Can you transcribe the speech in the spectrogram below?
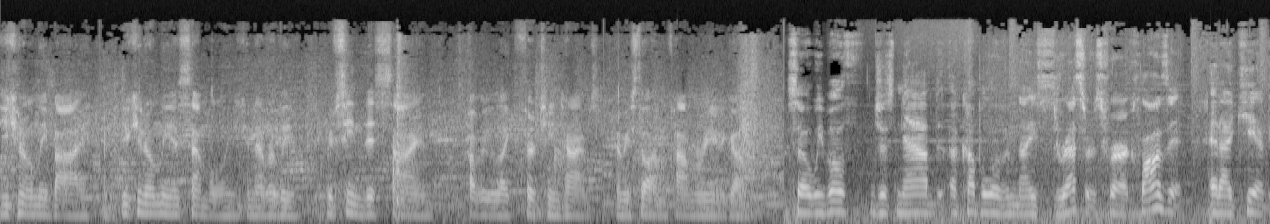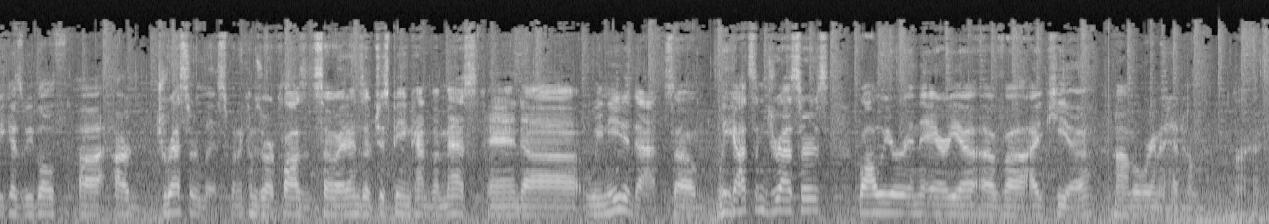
You can only buy. You can only assemble. You can never leave. We've seen this sign probably like 13 times and we still haven't found Marina to go. So we both just nabbed a couple of nice dressers for our closet at Ikea because we both uh, are dresserless when it comes to our closet. So it ends up just being kind of a mess and uh, we needed that. So we got some dressers while we were in the area of uh, Ikea, uh, but we're gonna head home. All right.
